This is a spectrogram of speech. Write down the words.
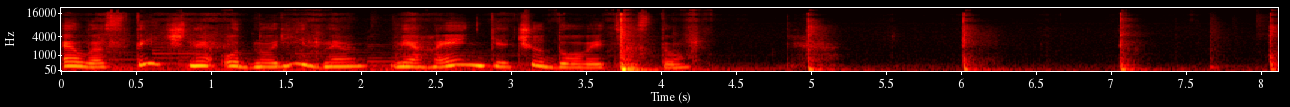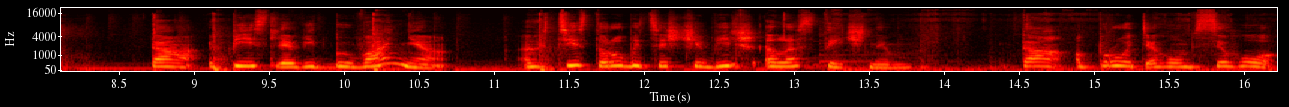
Еластичне, однорідне, м'ягеньке, чудове тісто. Та після відбивання тісто робиться ще більш еластичним. Та протягом всього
